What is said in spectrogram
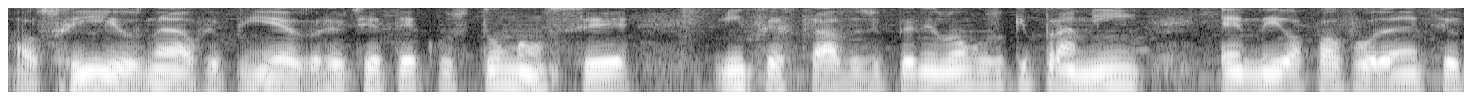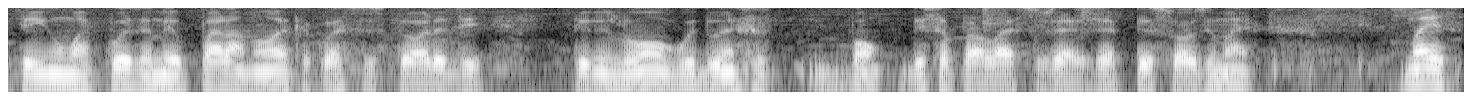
aos rios, né? o Rio Pinheiros, o Rio Tietê, costumam ser infestados de pernilongos, o que para mim é meio apavorante. Eu tenho uma coisa meio paranoica com essa história de pernilongo e doenças. Bom, deixa para lá, isso já, já, é pessoal demais. Mas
